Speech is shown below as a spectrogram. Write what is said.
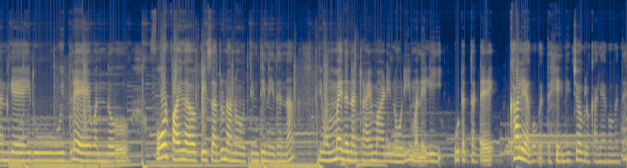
ನನಗೆ ಇದು ಇದ್ದರೆ ಒಂದು ಫೋರ್ ಫೈವ್ ಪೀಸ್ ಆದರೂ ನಾನು ತಿಂತೀನಿ ಇದನ್ನು. ನೀವು ಒಮ್ಮೆ ಇದನ್ನು ಟ್ರೈ ಮಾಡಿ ನೋಡಿ. ಮನೇಲಿ ಊಟದ ತಟ್ಟೆ ಖಾಲಿಯಾಗೋಗುತ್ತೆ ನಿಜವಾಗ್ಲೂ ಖಾಲಿಯಾಗೋಗುತ್ತೆ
